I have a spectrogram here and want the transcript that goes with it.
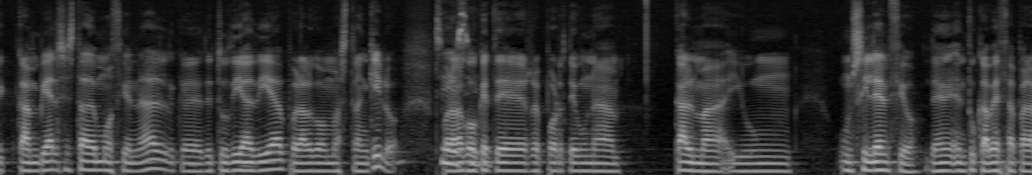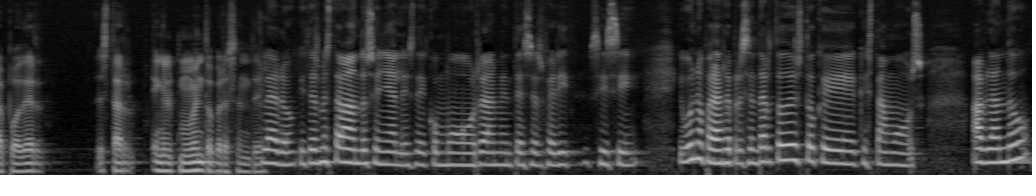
eh, cambiar ese estado emocional de tu día a día por algo más tranquilo, Sí, por algo sí. que te reporte una calma y un, un silencio de- en tu cabeza para poder estar en el momento presente. Claro, quizás me estaba dando señales de cómo realmente ser feliz. Sí, sí. Y bueno, para representar todo esto que, que estamos hablando,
